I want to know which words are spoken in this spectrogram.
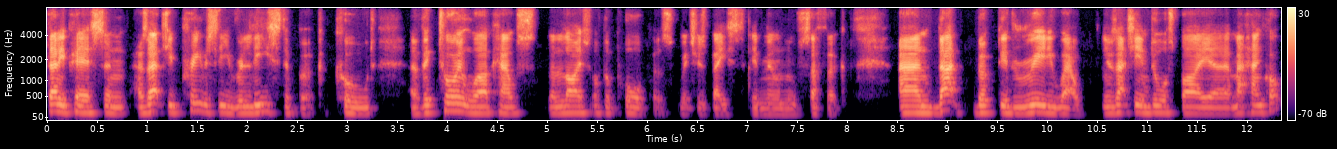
Danny Pearson has actually previously released a book called A Victorian Workhouse The Lives of the Paupers, which is based in Mildenhall, Suffolk. And that book did really well. It was actually endorsed by uh, Matt Hancock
